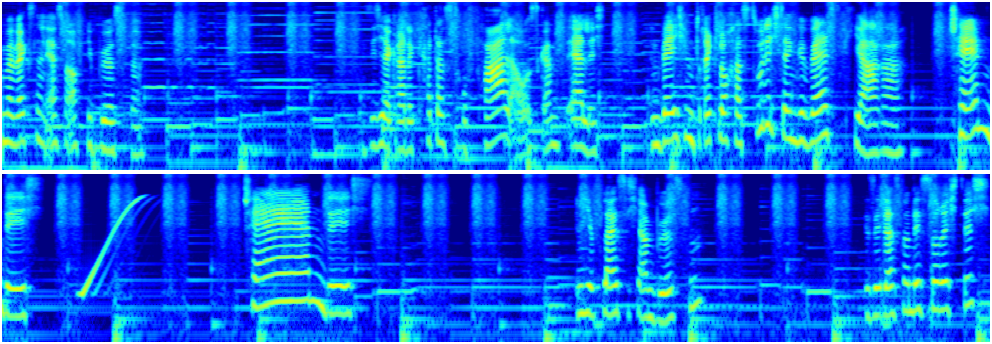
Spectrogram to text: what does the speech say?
Und wir wechseln erstmal auf die Bürste. Die sieht ja gerade katastrophal aus, ganz ehrlich. In welchem Dreckloch hast du dich denn gewälzt, Chiara? Schäm dich. Schäm dich. Ich bin hier fleißig am Bürsten. Ihr seht das noch nicht so richtig.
